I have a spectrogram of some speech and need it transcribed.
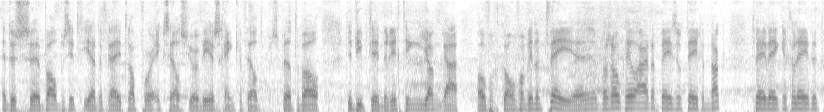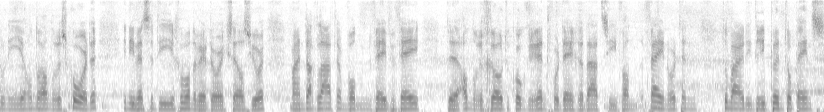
En dus eh, balbezit via de vrije trap voor Excelsior. Weer Schenkenveld speelt de bal de diepte in de richting Janga. Overgekomen van Willem II. Eh, was ook heel aardig bezig tegen NAC. Twee weken geleden toen hij eh, onder andere scoorde. In die wedstrijd die gewonnen werd door Excelsior. Maar een dag later won VVV de andere grote concurrent voor degradatie van Feyenoord. En toen waren die drie punten opeens,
